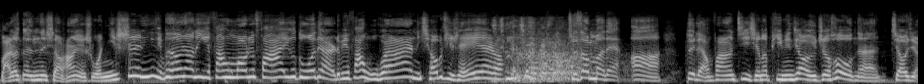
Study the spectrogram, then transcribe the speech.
完了，跟那小王也说，你是你女朋友让你给发红包就发一个多点的，别发五块二，你瞧不起谁呀？就这么的啊？对两方进行了批评教育之后呢，交警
